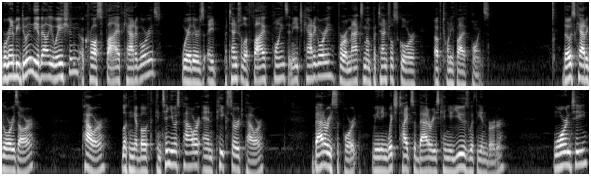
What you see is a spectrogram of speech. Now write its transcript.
We're going to be doing the evaluation across five categories where there's a potential of five points in each category for a maximum potential score of 25 points. Those categories are power, looking at both continuous power and peak surge power, battery support, meaning which types of batteries can you use with the inverter, warranty,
